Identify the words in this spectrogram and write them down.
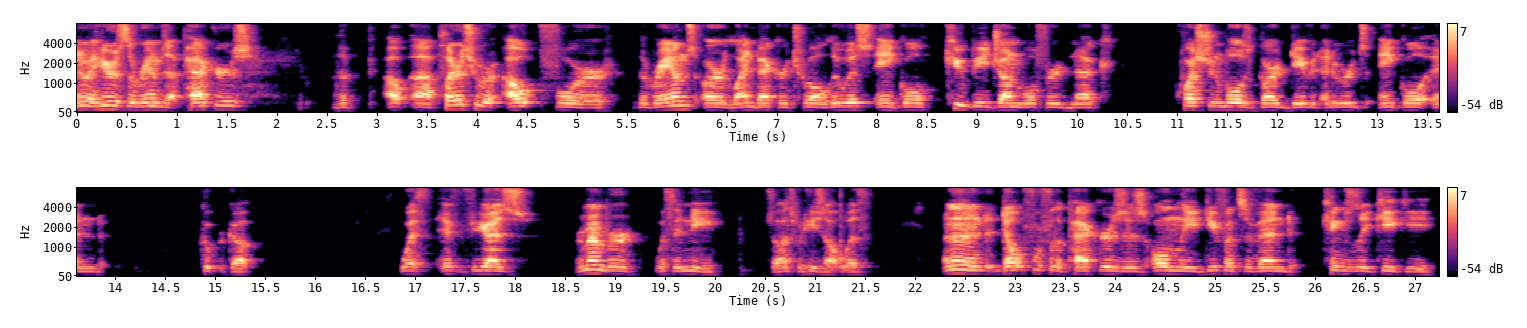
Anyway, here's the Rams at Packers the uh, players who are out for the Rams are linebacker Terrell Lewis, ankle, QB John Wolford, neck, questionables guard David Edwards, ankle, and Cooper Kupp. With, if you guys remember, with a knee. So that's what he's out with. And then doubtful for the Packers is only defensive end Kingsley Keke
